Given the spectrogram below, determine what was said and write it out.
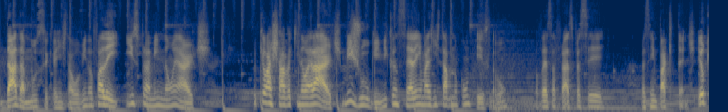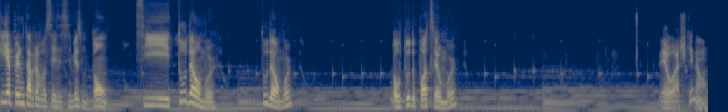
dada a música que a gente tava ouvindo, eu falei, isso para mim não é arte. Porque eu achava que não era arte. Me julguem, me cancelem, mas a gente tava no contexto, tá bom? Eu falei essa frase para ser, pra ser impactante. Eu queria perguntar para vocês, nesse mesmo tom, se tudo é humor. Tudo é humor? Ou tudo pode ser humor? Eu acho que não.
